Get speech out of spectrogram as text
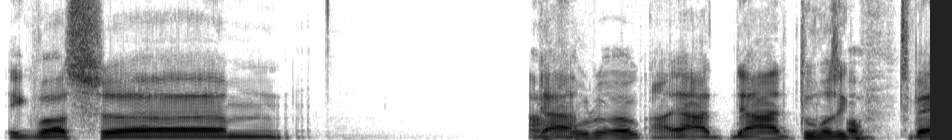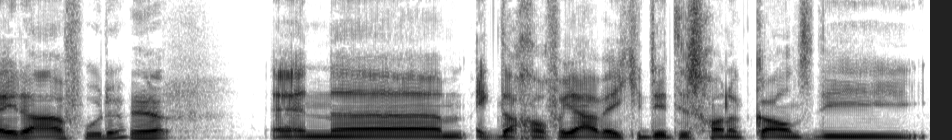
Ik was... ehm, Aanvoerder ook. ah, ja, ja, toen was ik Of- tweede aanvoerder. Ja. En ehm, ik dacht gewoon van ja, weet je, dit is gewoon een kans die.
